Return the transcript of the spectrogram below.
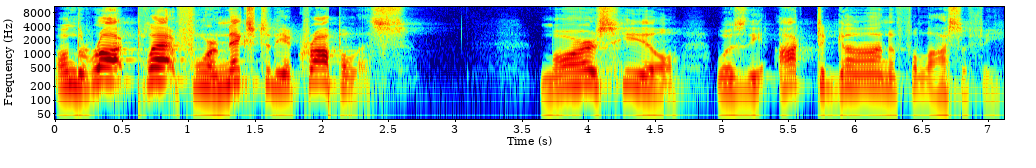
on the rock platform next to the Acropolis. Mars Hill was the octagon of philosophy.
